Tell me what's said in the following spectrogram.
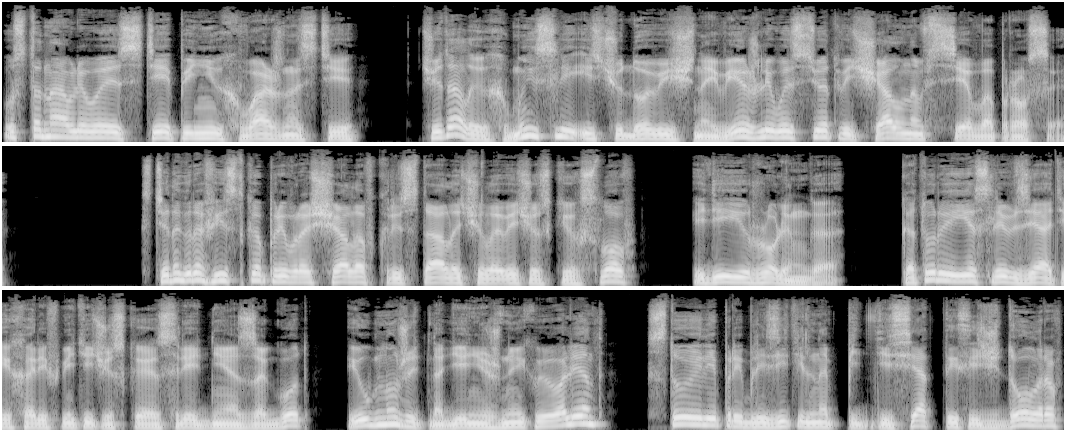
устанавливая степень их важности, читал их мысли и с чудовищной вежливостью отвечал на все вопросы. Стенографистка превращала в кристаллы человеческих слов идеи Роллинга, которые, если взять их арифметическое среднее за год и умножить на денежный эквивалент, стоили приблизительно 50 тысяч долларов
